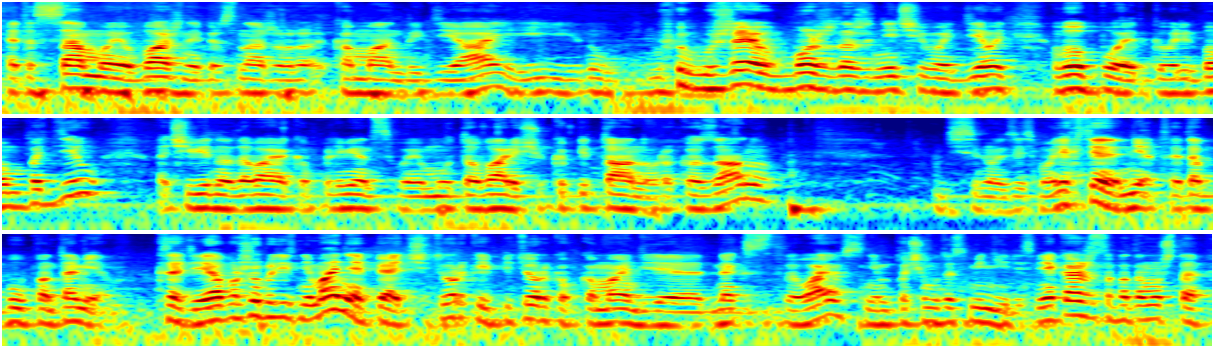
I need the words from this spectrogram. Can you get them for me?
Это самые важные персонажи команды DI, и ну, уже можно даже нечего делать. Велпоэт говорит Бомбадил, очевидно, давая комплимент своему товарищу, капитану Раказану. Действительно, здесь молодец. Хотя нет, это был Пантомем. Кстати, я прошу обратить внимание, опять четверка и пятерка в команде Next Live с ним почему-то сменились. Мне кажется, потому что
